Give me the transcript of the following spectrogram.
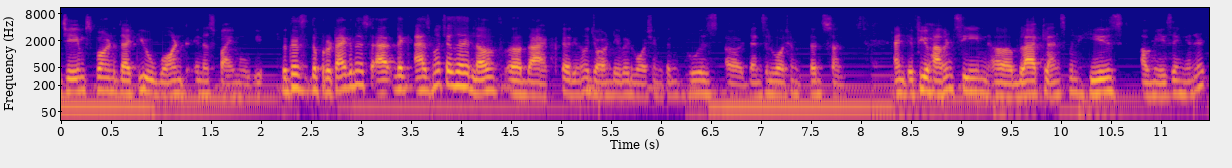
James Bond that you want in a spy movie. Because the protagonist, uh, like as much as I love uh, the actor, you know, John David Washington, who is uh, Denzel Washington's son, and if you haven't seen uh, BlacKkKlansman, he is amazing in it.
